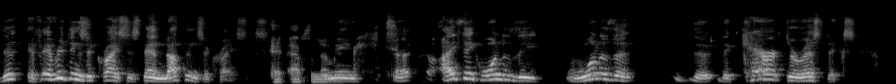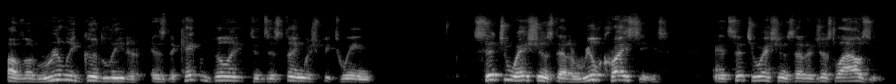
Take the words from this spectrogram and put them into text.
thi- if everything's a crisis, then nothing's a crisis. A- I Absolutely. mean, uh, I think one of the one of the, the the characteristics of a really good leader is the capability to distinguish between situations that are real crises and situations that are just lousy.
